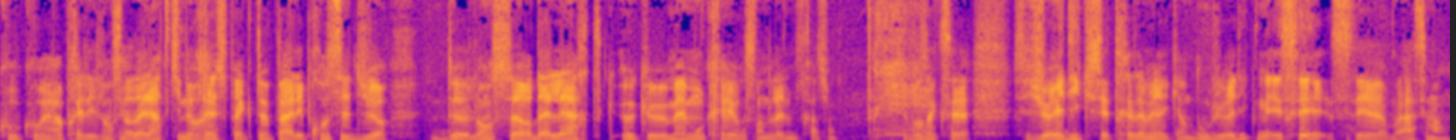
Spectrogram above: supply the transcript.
courir après les lanceurs d'alerte qui ne respectent pas les procédures de lanceurs d'alerte qu'eux-mêmes ont créées au sein de l'administration. C'est pour ça que c'est juridique, c'est très américain, donc juridique, mais c'est assez marrant.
